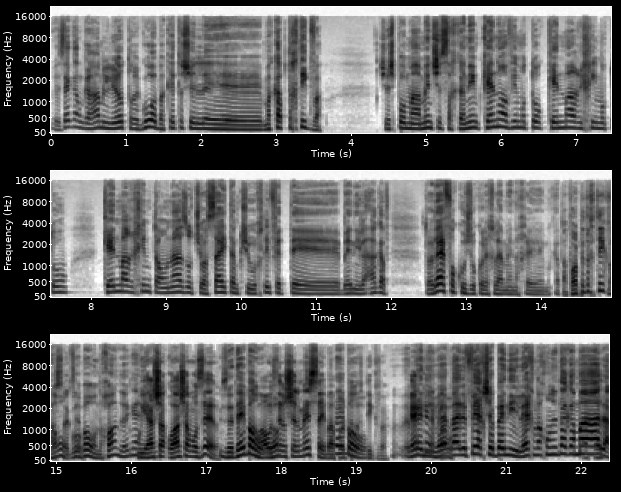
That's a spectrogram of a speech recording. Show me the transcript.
וזה גם גרם לי להיות רגוע בקטע של uh, מכבי פתח תקווה. שיש פה מאמן ששחקנים כן אוהבים אותו, כן מעריכים אותו, כן מעריכים את העונה הזאת שהוא עשה איתם כשהוא החליף את uh, בני... אגב, אתה יודע איפה קוז'וק הולך לאמן אחרי מכבי פתח הפועל פתח תקווה, ברור, זה סגור. ברור, נכון? זה, כן. הוא היה שם- הוא היה שם עוזר. זה די הוא ברור, לא? העוזר של מסי בהפועל. פתח תקווה. כן, כן, ברור. ולפי איך שבני ילך, אנחנו נדע גם מה הלאה.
